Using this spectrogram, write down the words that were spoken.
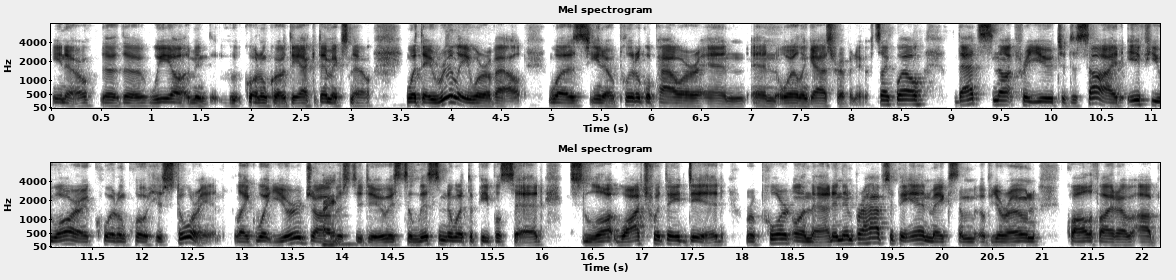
you know, the the we all I mean quote unquote the academics know. What they really were about was, you know, political power and and oil and gas revenue. It's like, well, that's not for you to decide if you are a quote unquote historian. Like what your job right. is to do is to listen to what the people said, watch what they did, report on that, and then perhaps at the end make some of your own qualified ob-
